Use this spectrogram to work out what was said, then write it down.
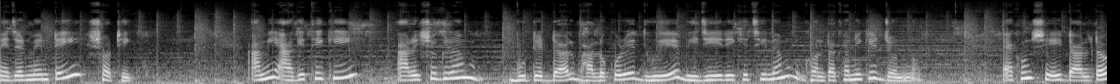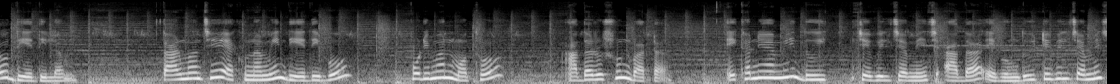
মেজারমেন্টেই সঠিক। আমি আগে থেকেই আড়াইশো গ্রাম বুটের ডাল ভালো করে ধুয়ে ভিজিয়ে রেখেছিলাম ঘন্টাখানিকের জন্য। এখন সেই ডালটাও দিয়ে দিলাম। তার মাঝে এখন আমি দিয়ে দিব পরিমাণ মতো আদা রসুন বাটা। এখানে আমি দুই টেবিল চামচ আদা এবং দুই টেবিল চামচ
